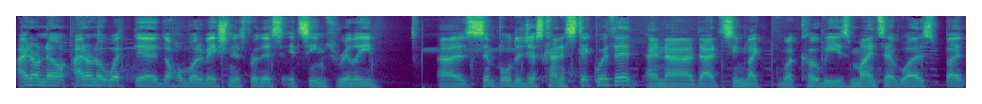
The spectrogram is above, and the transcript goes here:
I don't know. I don't know what the the whole motivation is for this. It seems really uh, simple to just kind of stick with it, and uh, that seemed like what Kobe's mindset was. But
